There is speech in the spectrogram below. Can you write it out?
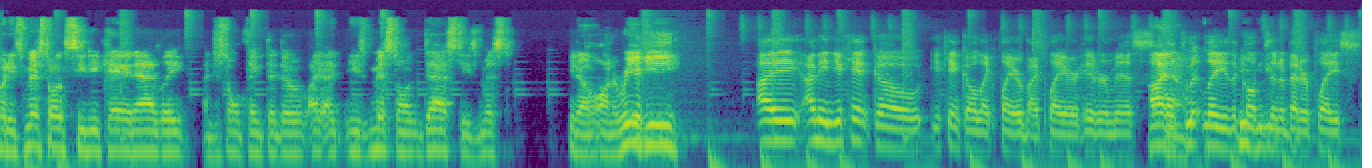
but he's missed on CDK and Adli. I just don't think that they're- I, I, he's missed on Dest. He's missed you know on Origi. I I mean you can't go you can't go like player by player hit or miss. I know. Ultimately the club's he- in a better place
